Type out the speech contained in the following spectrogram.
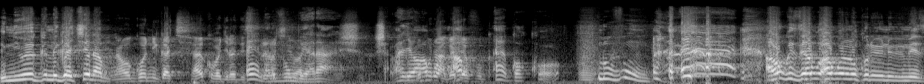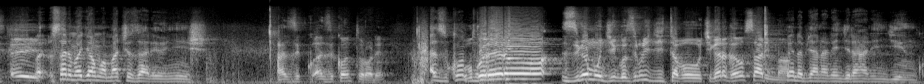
Niwe ni gake nabo ntabwo ni gake ariko bagira eh discipline na ruvumbu yaraje. Shabajya Ruvumbu babo- ntabwo ajya avuga. eh goko ruvumbu ahubwo izabwo ahubwo ukuntu ibintu bimeze. Sare majya mu match za Rayon nyinshi bato. azi azi control azi ubwo rero zimwe mu ngingo ziri muri iki gitabo kigaragaraho Salima wenda byanarengera hari ingingo.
